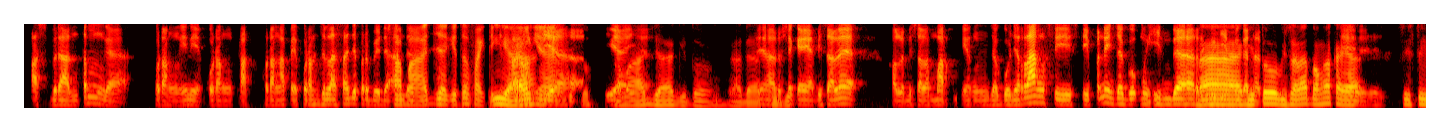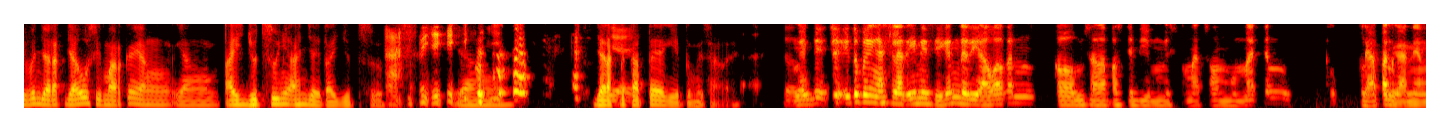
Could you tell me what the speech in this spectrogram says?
pas berantem nggak kurang ini ya kurang kurang apa ya kurang jelas aja perbedaan Sama dan- aja gitu fighting Iya. style-nya. Iya. gitu. iya, sama iya. aja gitu. Gak ada Ya, harusnya kayak misalnya kalau misalnya Mark yang jago nyerang si Stephen yang jago menghindar Nah kan. gitu misalnya atau enggak kayak Iya, si Steven jarak jauh si Marknya yang yang taijutsunya anjay taijutsu asli yang jarak Iya. dekatnya gitu misalnya. Nah, itu, itu, pengen ngasih lihat ini sih kan dari awal kan kalau misalnya pas jadi Mr. Knight sama Moon Knight kan kelihatan kan yang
